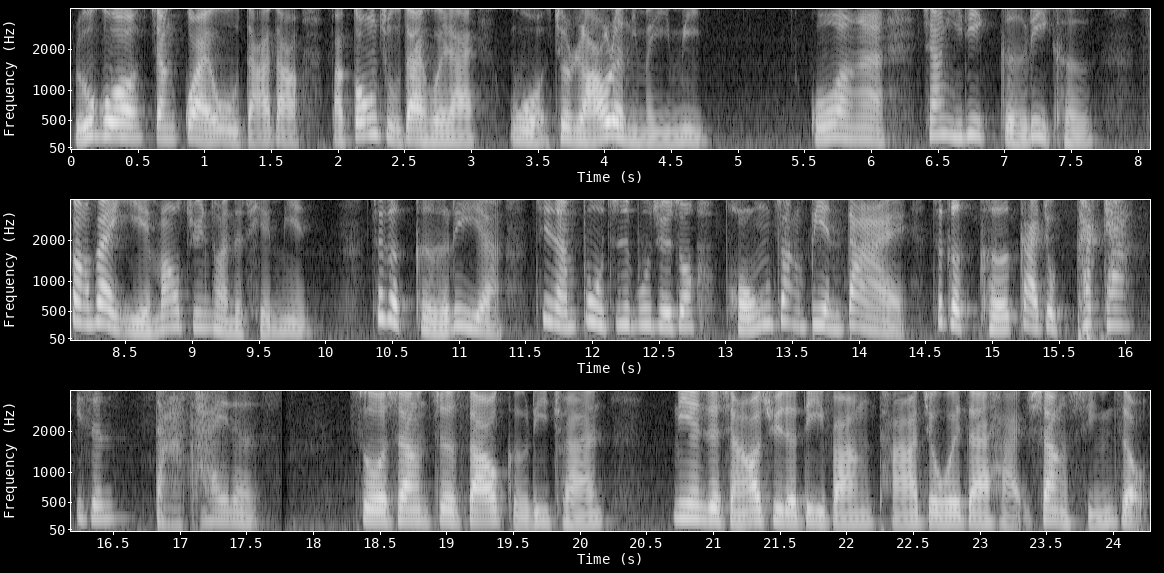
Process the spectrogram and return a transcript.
如果将怪物打倒，把公主带回来，我就饶了你们一命。国王啊，将一粒蛤蜊壳放在野猫军团的前面。这个蛤蜊呀，竟然不知不觉中膨胀变大，哎，这个壳盖就啪嗒一声打开了。坐上这艘蛤蜊船，念着想要去的地方，它就会在海上行走，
